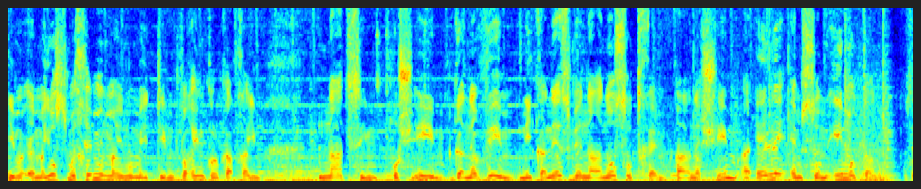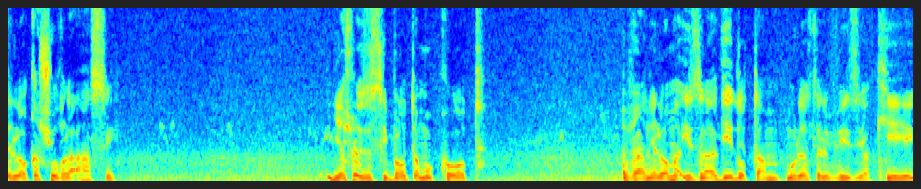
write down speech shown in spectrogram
אם, הם היו שמחים אם היינו מתים, דברים כל כך חיים. נאצים, פושעים, גנבים, ניכנס ונאנוס אתכם. האנשים האלה, הם שונאים אותנו. זה לא קשור לאסי. יש לזה סיבות עמוקות, ואני לא מעז להגיד אותם מול הטלוויזיה, כי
